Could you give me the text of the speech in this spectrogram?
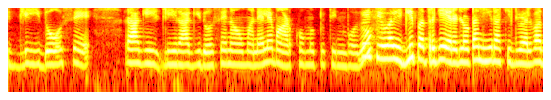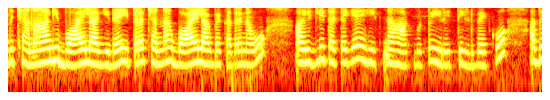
ಇಡ್ಲಿ, ದೋಸೆ ರಾಗಿ ಇಡ್ಲಿ, ರಾಗಿ ದೋಸೆ ನಾವು ಮನೇಲೆ ಮಾಡ್ಕೊಂಬಿಟ್ಟು ತಿನ್ಬೋದು. ಇವಾಗ ಇಡ್ಲಿ ಪಾತ್ರೆಗೆ ಎರಡು ಲೋಟ ನೀರು ಹಾಕಿದ್ವಿ ಅಲ್ವಾ? ಅದು ಚೆನ್ನಾಗಿ ಬಾಯ್ಲ್ ಆಗಿದೆ. ಈ ಥರ ಚೆನ್ನಾಗಿ ಬಾಯ್ಲ್ ಆಗಬೇಕಾದ್ರೆ ನಾವು ಇಡ್ಲಿ ತಟ್ಟೆಗೆ ಹಿಟ್ಟನ್ನ ಹಾಕ್ಬಿಟ್ಟು ಈ ರೀತಿ ಇಡಬೇಕು. ಅದು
